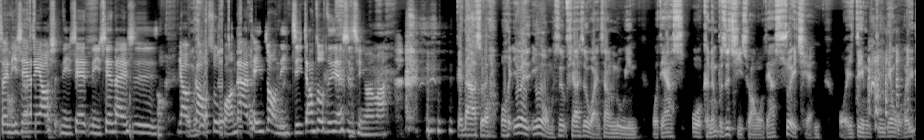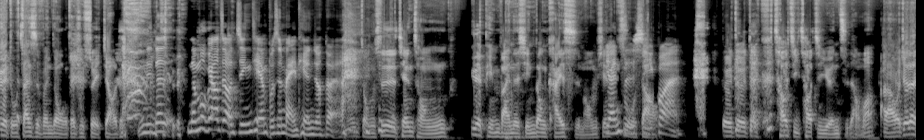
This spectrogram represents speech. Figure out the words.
所以你现在要是，你现你现在是要告诉广大听众，你即将做这件事情了吗？跟大家说，我因为因为我们是现在是晚上录音，我等下我可能不是起床，我等下睡前，我一定今天我会阅读三十分钟，我再去睡觉的。你的你的目标只有今天，不是每天就对了。你总是先从越频繁的行动开始嘛，我们先做到。原子习惯。对对对，超级超级原子，好吗？好了，我觉得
